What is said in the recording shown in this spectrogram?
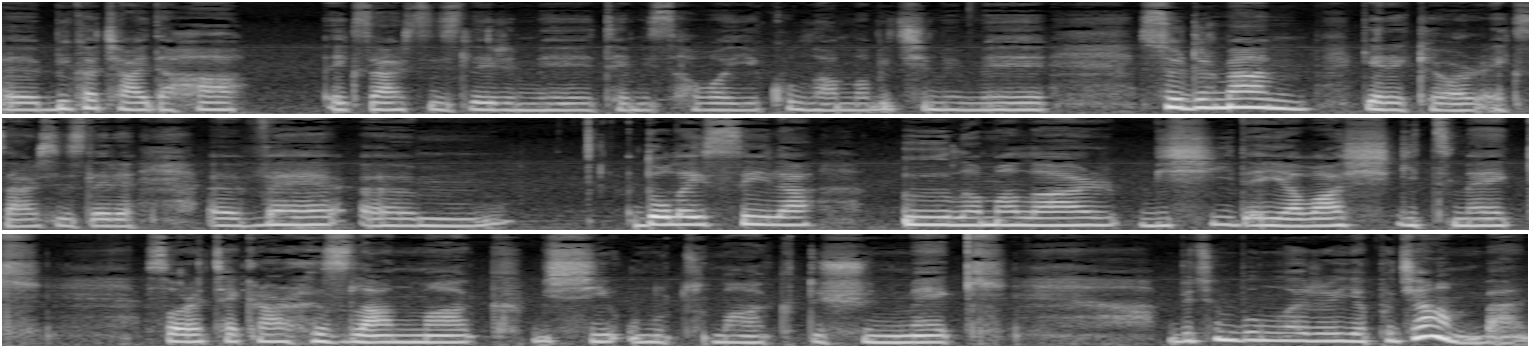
E, birkaç ay daha egzersizlerimi, temiz havayı kullanma biçimimi sürdürmem gerekiyor egzersizleri e, ve Dolayısıyla ığlamalar, bir şeyde yavaş gitmek, sonra tekrar hızlanmak, bir şey unutmak, düşünmek. Bütün bunları yapacağım ben.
